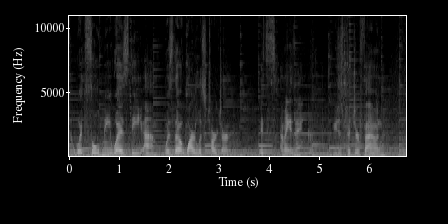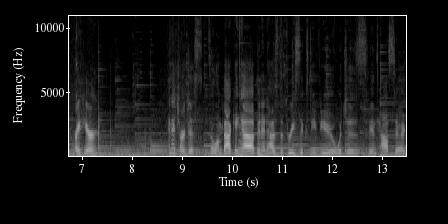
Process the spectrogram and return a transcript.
So what sold me was the um, was the wireless charger. It's amazing. You just put your phone right here, and it charges. So I'm backing up, and it has the 360 view, which is fantastic.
